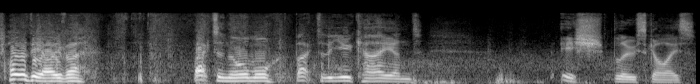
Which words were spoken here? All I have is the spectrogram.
Holiday over. Back to normal. Back to the UK and ish blue skies.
